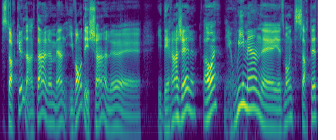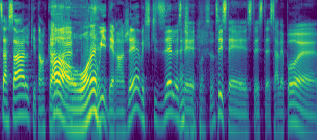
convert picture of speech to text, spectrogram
si tu recules dans le temps, là, man, ils vont des champs, là, euh, ils dérangeaient, là. Ah ouais? Mais oui, man, euh, il y a du monde qui sortait de sa salle, qui était en colère. Ah ouais? Oui, il dérangeait avec ce qu'il disait, là. C'était, pas ça. tu sais, ça avait pas... euh,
